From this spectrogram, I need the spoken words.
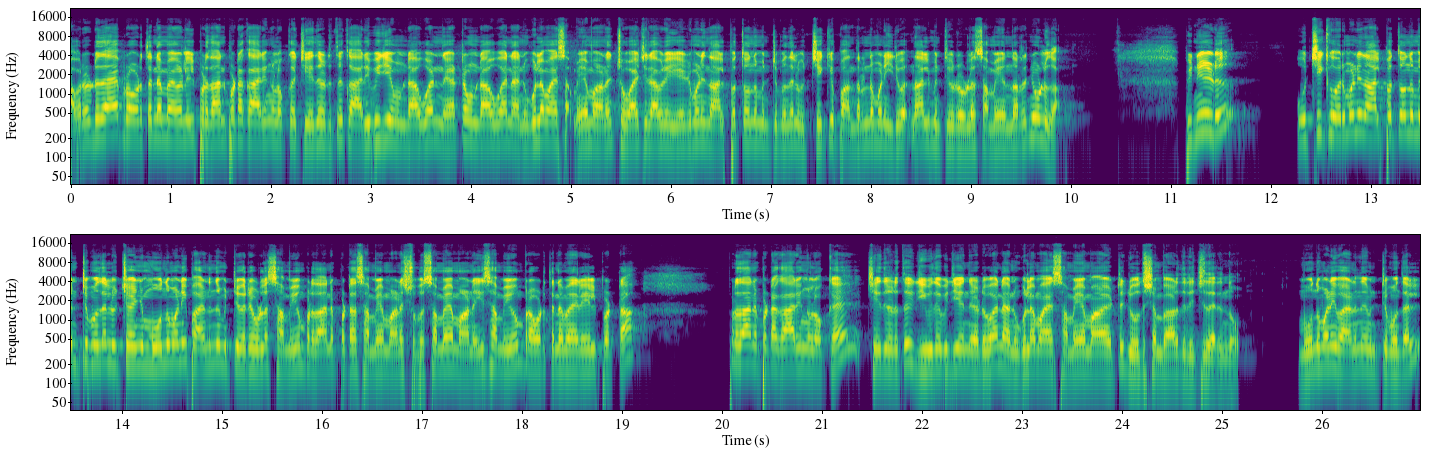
അവരുടേതായ പ്രവർത്തന മേഖലയിൽ പ്രധാനപ്പെട്ട കാര്യങ്ങളൊക്കെ ചെയ്തെടുത്ത് കാര്യവിജയം ഉണ്ടാകുവാൻ നേട്ടം ഉണ്ടാകുവാൻ അനുകൂലമായ സമയമാണ് ചൊവ്വാഴ്ച രാവിലെ ഏഴ് മണി നാൽപ്പത്തൊന്ന് മിനിറ്റ് മുതൽ ഉച്ചയ്ക്ക് പന്ത്രണ്ട് മണി ഇരുപത്തിനാല് മിനിറ്റ് വരെയുള്ള സമയം എന്നറിഞ്ഞുകൊള്ളുക. പിന്നീട് ഉച്ചയ്ക്ക് ഒരു മണി നാൽപ്പത്തൊന്ന് മിനിറ്റ് മുതൽ ഉച്ച കഴിഞ്ഞ് മൂന്ന് മണി പതിനൊന്ന് മിനിറ്റ് വരെയുള്ള സമയവും പ്രധാനപ്പെട്ട സമയമാണ് ശുഭസമയമാണ്. ഈ സമയവും പ്രവർത്തന മേഖലയിൽപ്പെട്ട പ്രധാനപ്പെട്ട കാര്യങ്ങളൊക്കെ ചെയ്തെടുത്ത് ജീവിത വിജയം നേടുവാൻ അനുകൂലമായ സമയമായിട്ട് ജ്യോതിഷം വേർതിരിച്ചു തരുന്നു. മൂന്ന് മണി പതിനൊന്ന് മിനിറ്റ് മുതൽ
